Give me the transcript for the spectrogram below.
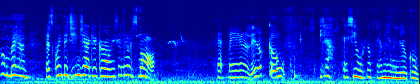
Oh man, that's quite the jean jacket, girl. He's a little small. Fat man, a little coat. Yeah, that's you. You're fat man in a little coat.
